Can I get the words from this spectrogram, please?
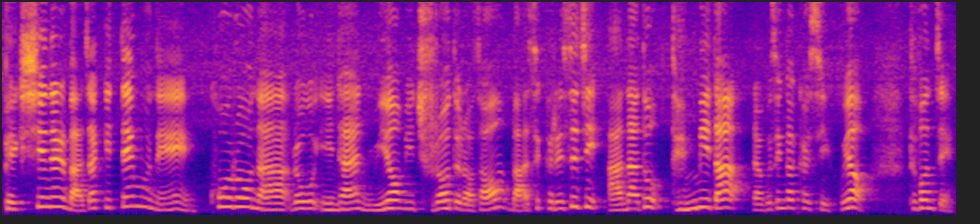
백신을 맞았기 때문에 코로나로 인한 위험이 줄어들어서 마스크를 쓰지 않아도 됩니다. 라고 생각할 수 있고요. 두 번째,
